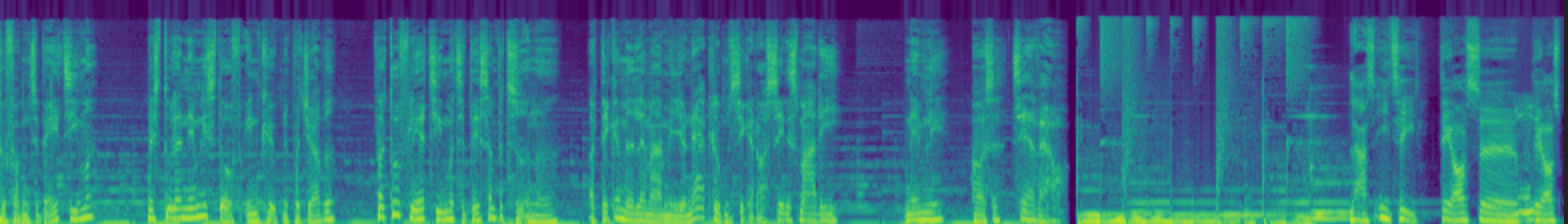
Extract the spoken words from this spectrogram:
Du får dem tilbage i timer. Hvis du lader nemlig stå for indkøbene på jobbet, får du flere timer til det, som betyder noget. Og det kan medlemmer af Millionærklubben sikkert også se det smarte i nemlig også til erhverv. Lars, IT, det er også, mm. det er også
